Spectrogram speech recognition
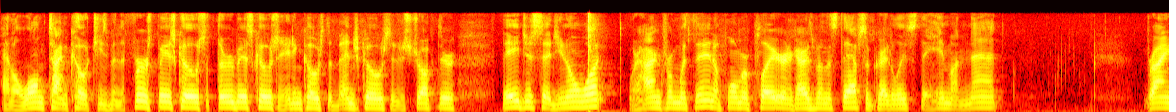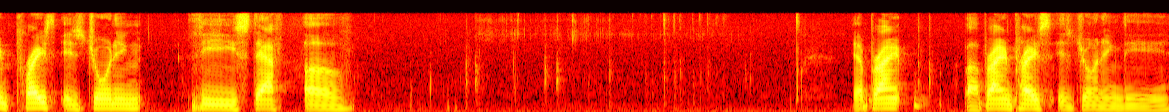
and a long-time coach. He's been the first base coach, the third base coach, the hitting coach, the bench coach, the instructor. They just said, you know what? We're hiring from within, a former player and a guy who's been on the staff, so congratulations to him on that. Brian Price is joining the staff of yeah, Brian uh, Bryan Price is joining the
